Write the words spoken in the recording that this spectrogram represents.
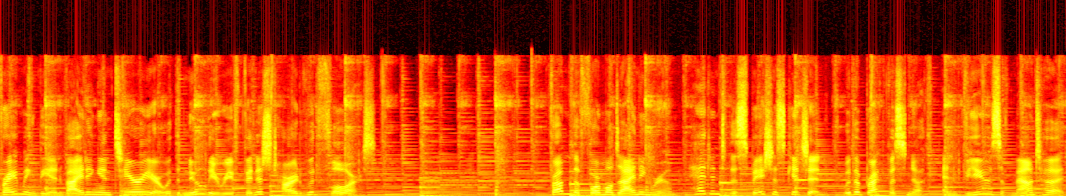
framing the inviting interior with newly refinished hardwood floors. From the formal dining room, head into the spacious kitchen with a breakfast nook and views of Mount Hood.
